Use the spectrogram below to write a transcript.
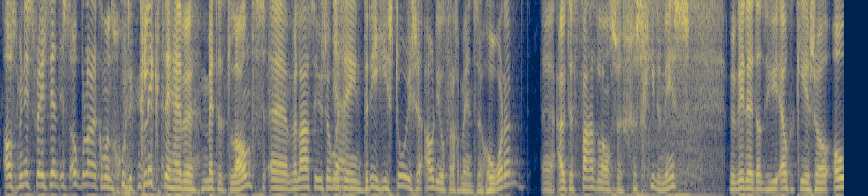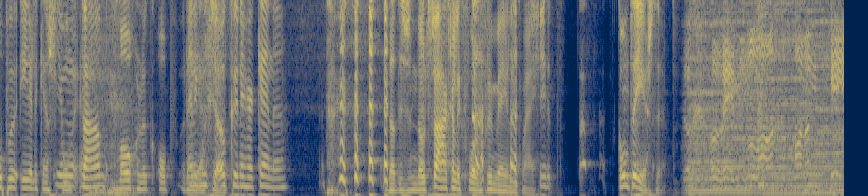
Als minister-president is het ook belangrijk om een goede klik te hebben met het land. Eh, we laten u zo Ja. meteen drie historische audiofragmenten horen eh, uit de vaderlandse geschiedenis. We willen dat u elke keer zo open, eerlijk en spontaan mogelijk op reageert. En ik moet ze ook kunnen herkennen. Dat is noodzakelijk voor een premier, lijkt mij. Shit. Komt de eerste. De glimlach van een kind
